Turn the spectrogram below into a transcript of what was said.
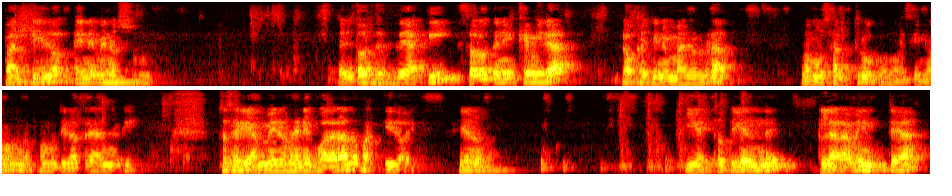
partido n menos 1. Entonces, de aquí solo tenéis que mirar los que tienen mayor grado. Vamos a usar truco, porque si no, nos podemos tirar 3 años aquí. Esto sería menos n cuadrado partido n. ¿Sí o no? Y esto tiende claramente a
